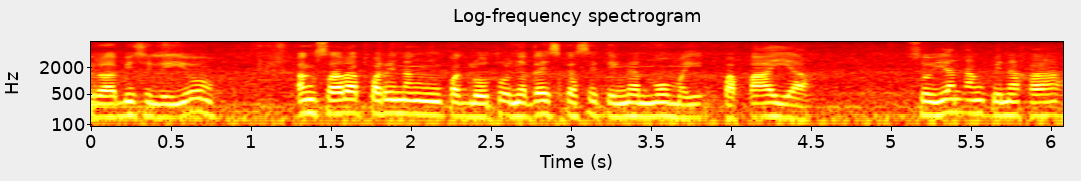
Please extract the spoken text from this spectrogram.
Grabe si Leo. Ang sarap pa rin ng pagluto niya guys kasi tingnan mo may papaya. So yan ang pinaka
